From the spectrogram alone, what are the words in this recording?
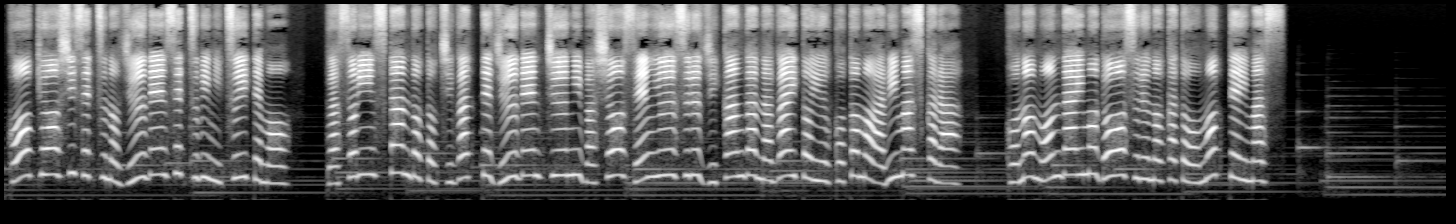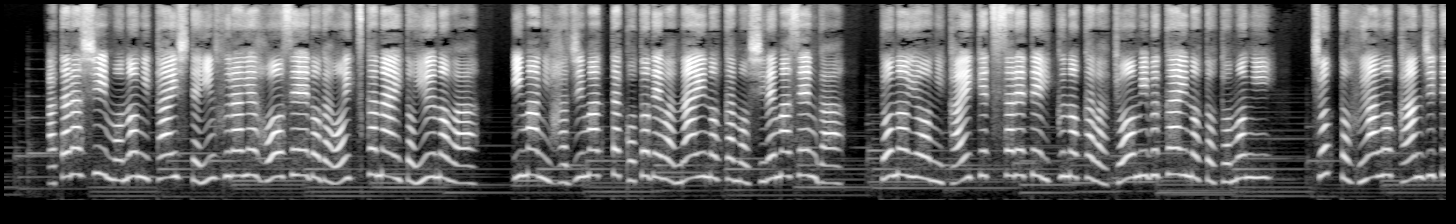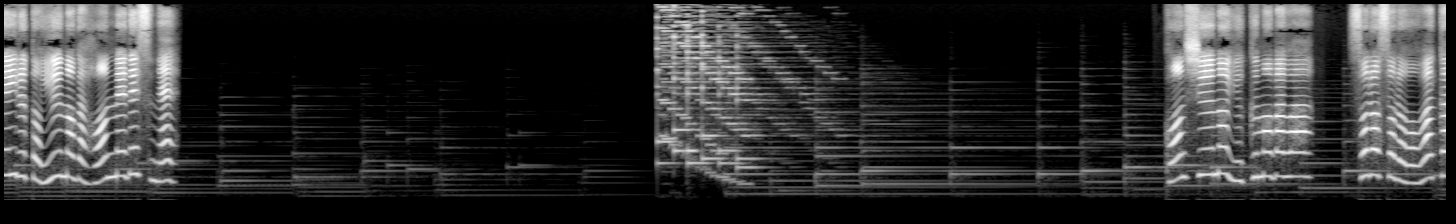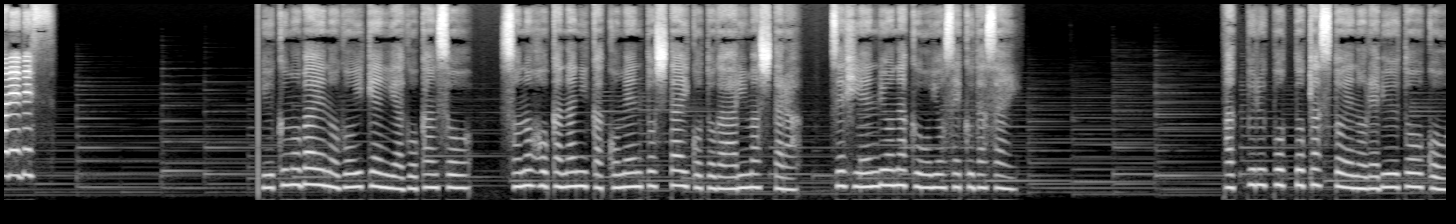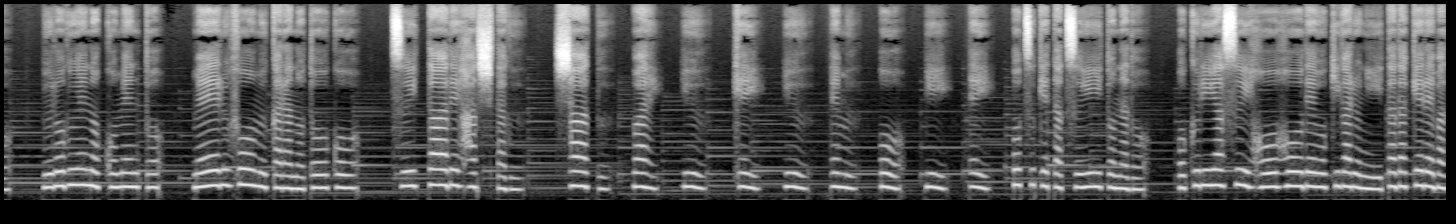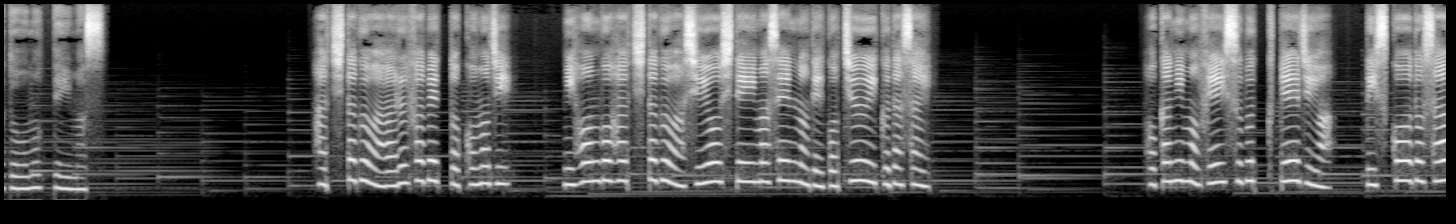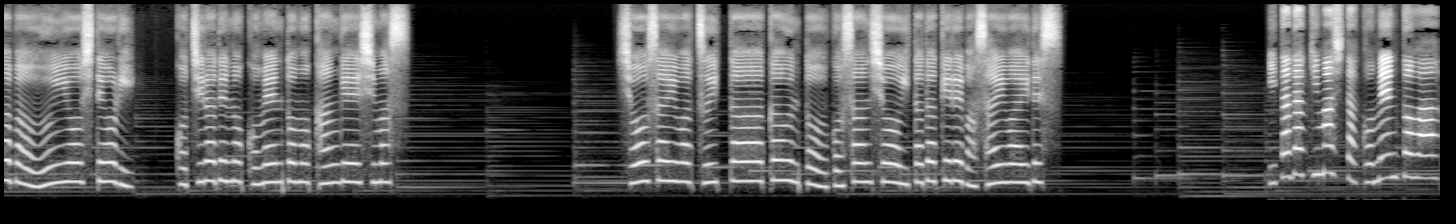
公共施設の充電設備についても、ガソリンスタンドと違って充電中に場所を占有する時間が長いということもありますから、この問題もどうするのかと思っています。新しいものに対してインフラや法制度が追いつかないというのは、今に始まったことではないのかもしれませんが、どのように解決されていくのかは興味深いのとともに、ちょっと不安を感じているというのが本音ですね。今週のゆくもばは、そろそろお別れです。ゆくもばへのご意見やご感想、その他何かコメントしたいことがありましたら、ぜひ遠慮なくお寄せください。Apple Podcast へのレビュー投稿、ブログへのコメント、メールフォームからの投稿、Twitter でハッシュタグ、シャープ y, u, k, u, m, o, b, a をつけたツイートなど、送りやすい方法でお気軽にいただければと思っています。ハッシュタグはアルファベット小文字。日本語ハッシュタグは使用していませんのでご注意ください。他にも Facebook ページや Discord サーバを運用しており、こちらでのコメントも歓迎します。詳細は Twitter アカウントをご参照いただければ幸いです。いただきましたコメントは、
